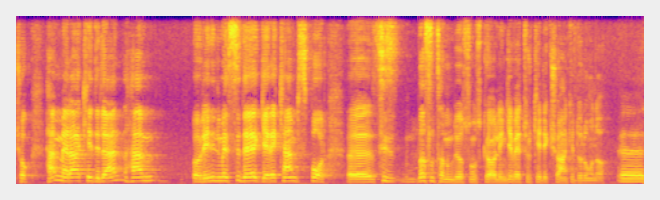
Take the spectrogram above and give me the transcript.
çok hem merak edilen hem öğrenilmesi de gereken bir spor. E, siz nasıl tanımlıyorsunuz curling'i ve Türkiye'deki şu anki durumunu? Ee,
